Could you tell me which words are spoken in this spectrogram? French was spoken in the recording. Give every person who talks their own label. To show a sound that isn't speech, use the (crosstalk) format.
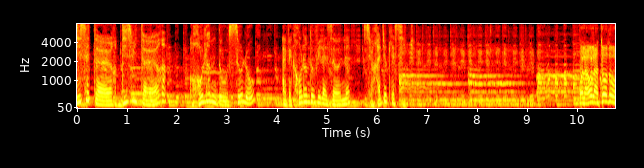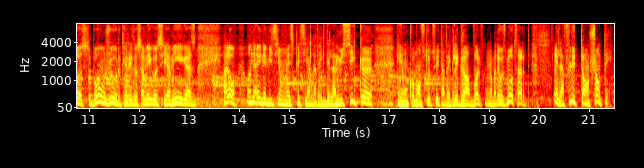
Speaker 1: 17h, 18h, Rolando Solo avec Rolando Villazone sur Radio Classique.
Speaker 2: Hola, hola a todos. Bonjour, queridos amigos y amigas. Alors, on a une émission spéciale avec de la musique et on commence tout de suite avec les grands Wolfgang Amadeus Mozart et la flûte enchantée.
